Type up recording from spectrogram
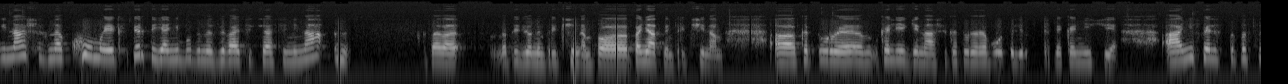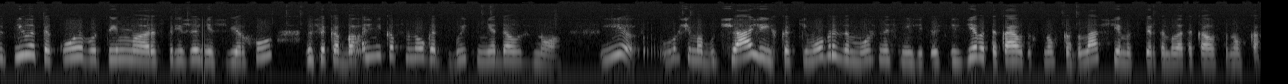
и наши знакомые эксперты, я не буду называть сейчас имена по определенным причинам, по понятным причинам, а, которые, коллеги наши, которые работали в экспертной комиссии, они сказали, что поступило такое вот им распоряжение сверху, высокобальников много быть не должно. И, в общем, обучали их, каким образом можно снизить. То есть везде вот такая вот установка была, всем экспертам была такая установка,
